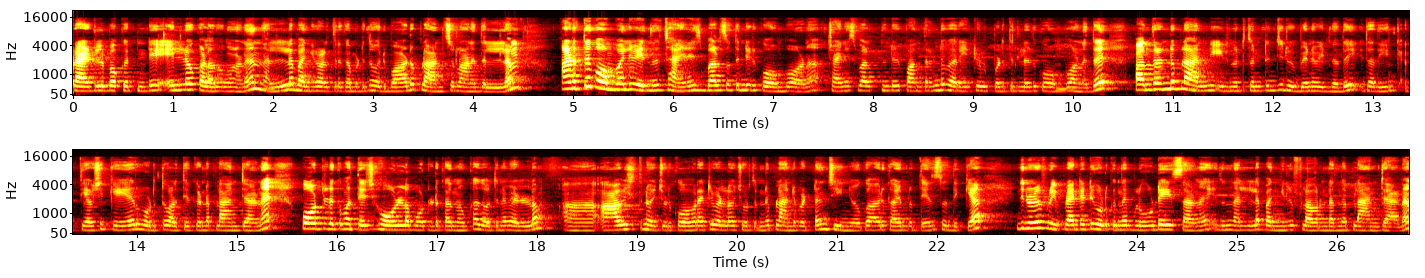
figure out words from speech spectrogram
ബ്രൈഡൽ ബോക്കറ്റിന്റെ യെല്ലോ കളറുമാണ് നല്ല ഭംഗി വളർത്തിയെടുക്കാൻ പറ്റുന്ന ഒരുപാട് പ്ലാന്റ്സുകളാണ് ഇതെല്ലാം. അടുത്ത കോംബോയിൽ വരുന്നത് ചൈനീസ് ബാൾസത്തിന്റെ ഒരു കോംബോ ആണ്. ചൈനീസ് ബാൾസത്തിന്റെ ഒരു പന്ത്രണ്ട് വെറൈറ്റി ഉൾപ്പെടുത്തിയിട്ടുള്ള ഒരു കോംബോ ആണിത്. പന്ത്രണ്ട് പ്ലാന്റിന് ഇരുന്നൂറ്റി തൊണ്ണൂറ്റഞ്ച് രൂപയാണ് വരുന്നത്. ഇത് അധികം അത്യാവശ്യം കെയർ കൊടുത്ത് വളർത്തിയെടുക്കേണ്ട പ്ലാന്റ് ആണ്. പോട്ട് എടുക്കുമ്പോൾ അത്യാവശ്യം ഹോളിലെ പോട്ട് എടുക്കാൻ നോക്കുക. അതുപോലെ തന്നെ വെള്ളം ആവശ്യത്തിന് വെച്ച് കൊടുക്കുക. ഓവറായിട്ട് വെള്ളം വെച്ച് കൊടുത്തിട്ടുണ്ട്. പ്ലാന്റ് പെട്ടെന്ന് ചീഞ്ഞു നോക്കുക ആ ഒരു കാര്യം പ്രത്യേകം ശ്രദ്ധിക്കുക. ഇതിനോട് ഫ്രീ പ്ലാന്റ് ആയിട്ട് കൊടുക്കുന്ന ബ്ലൂ ഡേയ്സ് ആണ്. ഇത് നല്ല ഭംഗിയിൽ ഫ്ലവർ ഉണ്ടാകുന്ന പ്ലാന്റ് ആണ്.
